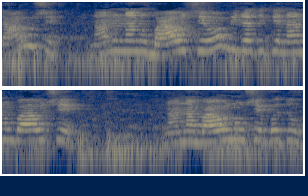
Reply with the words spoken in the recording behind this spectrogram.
તારું છે? નાનું નાનું બાવ છે હો વિરાદિત્ય નાનું બાવ છે. નાના બાવનું છે બધું.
